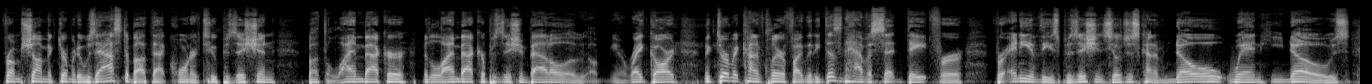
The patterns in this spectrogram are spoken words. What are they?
from Sean McDermott, who was asked about that corner two position, about the linebacker, middle linebacker position battle, uh, you know, right guard. McDermott kind of clarifying that he doesn't have a set date for for any of these positions. He'll just kind of know when he knows.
